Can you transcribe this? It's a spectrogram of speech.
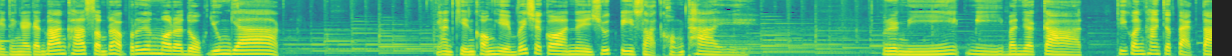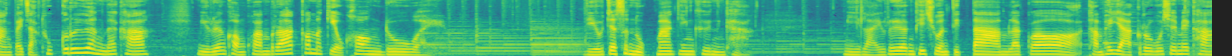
เป็นยังไงกันบ้างคะสำหรับเรื่องมรดกยุ่งยาก งานเขียนของเหมเวชกรในชุดปีศาจของไทย เรื่องนี้มีบรรยากาศที่ค่อนข้างจะแตกต่างไปจากทุกเรื่องนะคะ มีเรื่องของความรักเข้ามาเกี่ยวข้องด้วย เดี๋ยวจะสนุกมากยิ่งขึ้นค่ะ มีหลายเรื่องที่ชวนติดตามแล้วก็ทำให้อยากรู้ใช่ไหมคะ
